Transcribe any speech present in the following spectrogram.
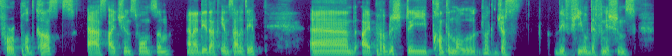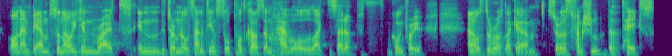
for podcasts as iTunes wants them. And I did that in Sanity. And I published the content model, like just the field definitions on npm. So now you can write in the terminal Sanity install podcast and have all like the setup going for you and I also wrote like a serverless function that takes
